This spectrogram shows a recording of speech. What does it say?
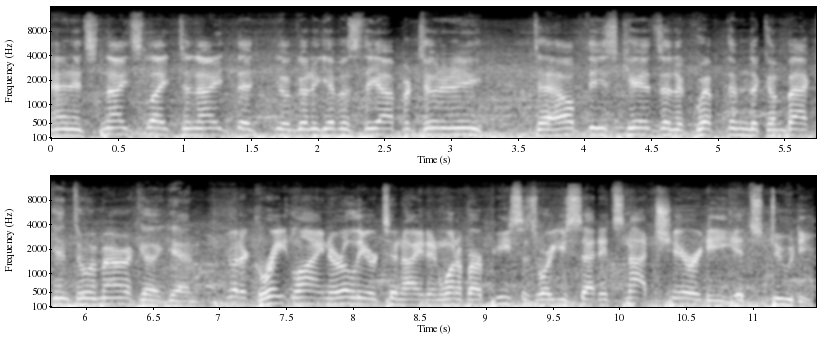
And it's nights like tonight that you're going to give us the opportunity to help these kids and equip them to come back into America again. You had a great line earlier tonight in one of our pieces where you said it's not charity, it's duty.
